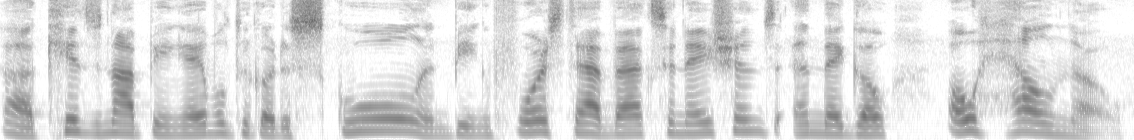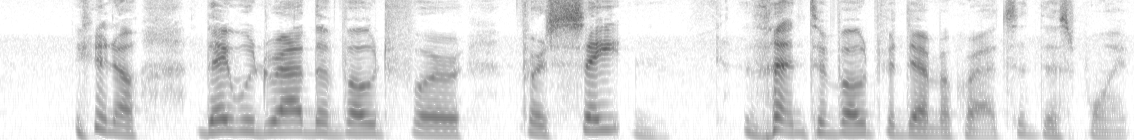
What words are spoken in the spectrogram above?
uh, kids not being able to go to school and being forced to have vaccinations, and they go, oh, hell no. You know, they would rather vote for, for Satan than to vote for Democrats at this point.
